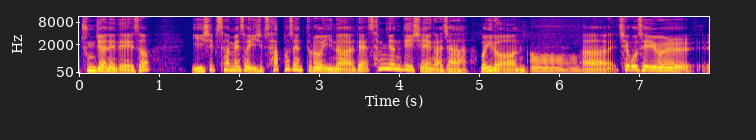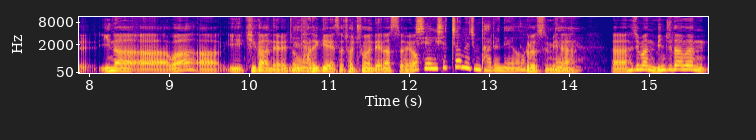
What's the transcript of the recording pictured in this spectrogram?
중재안에 대해서 23에서 24%로 인하돼 3년 뒤 시행하자 뭐 이런 어. 아, 최고 세율 인하와 아, 이 기간을 좀 네. 다르게 해서 절충안을 내놨어요. 시행 시점이 좀 다르네요. 그렇습니다. 네. 아, 하지만 민주당은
